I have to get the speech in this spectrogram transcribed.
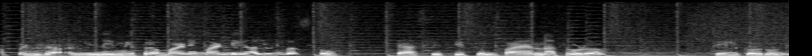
आपण ज्या नेहमीप्रमाणे मांडी घालून बसतो त्या स्थितीतून पायांना थोडं फील करून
